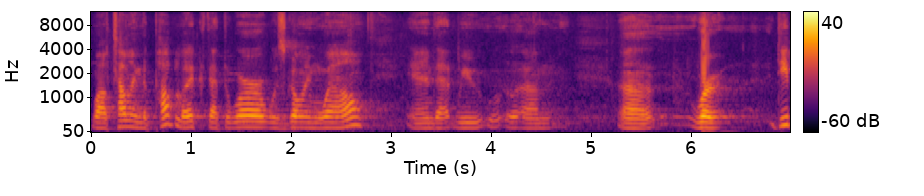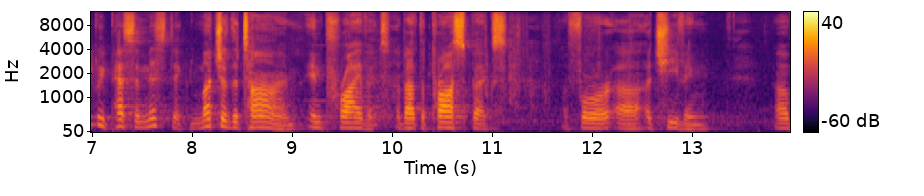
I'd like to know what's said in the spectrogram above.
while telling the public that the war was going well and that we um, uh, were deeply pessimistic much of the time in private about the prospects for uh, achieving uh,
